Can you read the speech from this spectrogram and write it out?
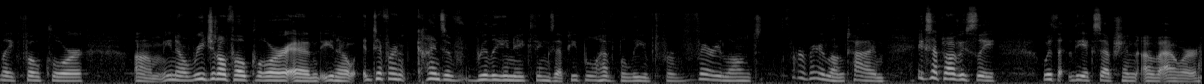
like folklore um, you know regional folklore and you know different kinds of really unique things that people have believed for very long t- for a very long time except obviously with the exception of our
